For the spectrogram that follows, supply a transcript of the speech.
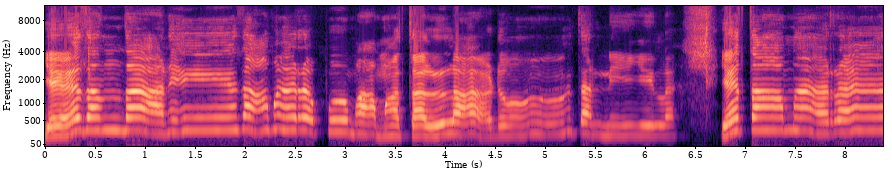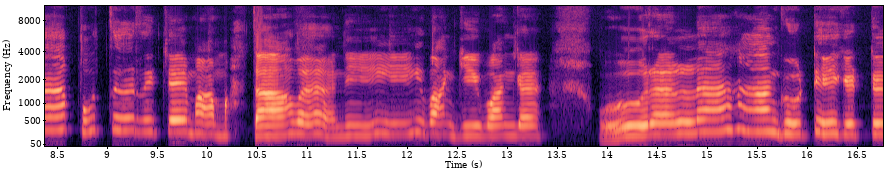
ஏதந்தானே தாமரப்பு மாமா தள்ளாடும் தண்ணியில். ஏ தாமர புத்துருச்சே மாமா தாவ நீ வாங்கி வாங்க. ஊரெல்லாம் குட்டிக்கிட்டு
